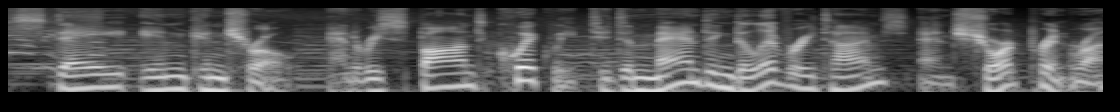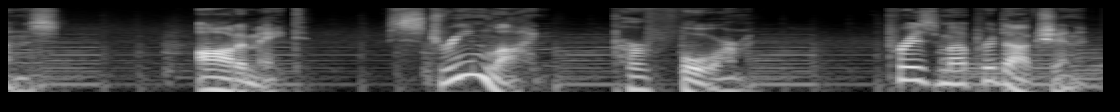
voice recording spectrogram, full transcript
Stay in control and respond quickly to demanding delivery times and short print runs. Automate streamline, perform. Prisma Production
